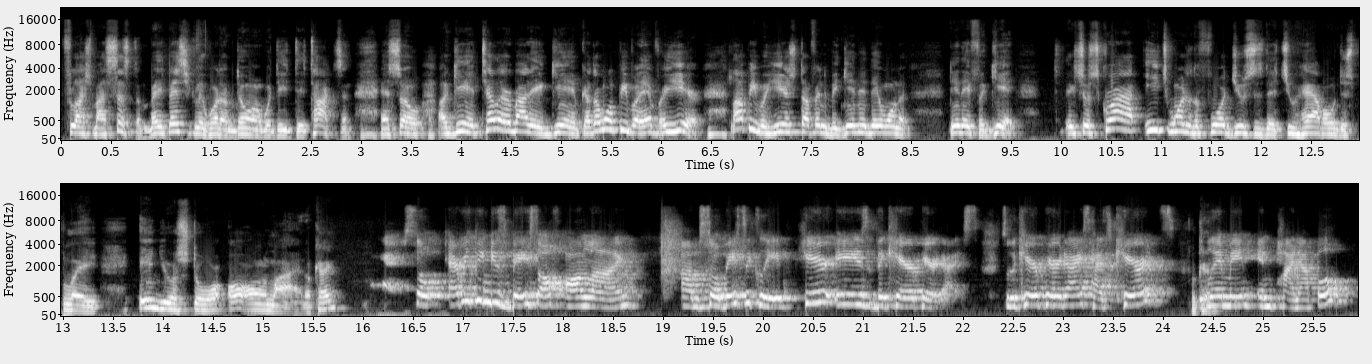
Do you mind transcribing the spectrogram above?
flush my system. Basically, what I'm doing with the detoxing. And so, again, tell everybody again because I want people to ever hear. A lot of people hear stuff in the beginning, they want to, then they forget. Subscribe each one of the four juices that you have on display in your store or online. Okay. So everything is based off online. Um, so basically, here is the Carrot Paradise. So the Carrot Paradise has carrots, Okay. lemon, and pineapple.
